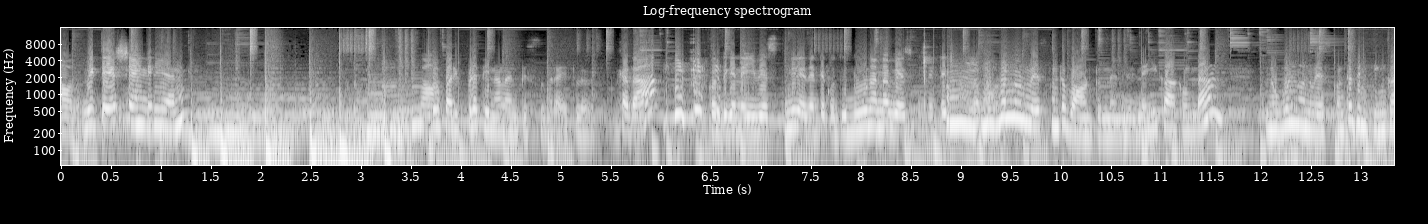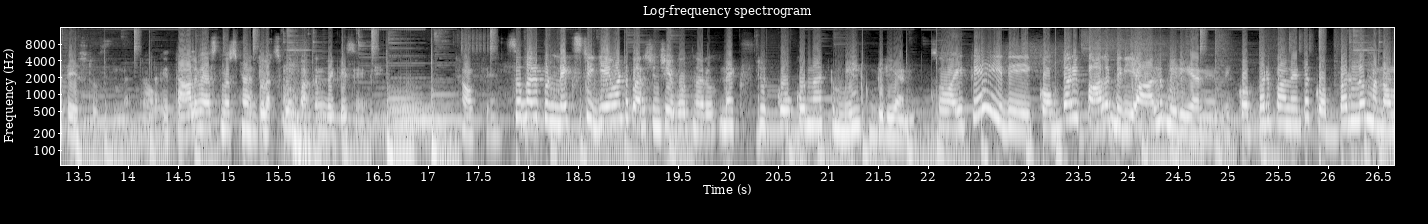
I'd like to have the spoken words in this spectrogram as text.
అవును. మీరు టేస్ట్ చేయండి ఏంటి అని. సూపర్ ఇప్పుడే తినాలనిపిస్తుంది రైస్లో కదా? కొద్దిగా నెయ్యి వేసుకుని లేదంటే కొద్దిగా నూనె అన్న వేసుకుంటే. నువ్వుల నూనె వేసుకుంటే బాగుంటుందండి. నెయ్యి కాకుండా నువ్వుల నూనె వేసుకుంటే దీనికి ఇంకా టేస్ట్ వస్తుంది ఓకే తాళం వేస్తున్నారు స్పూన్ పక్కన పెట్టేసేయండి. ఓకే. సో మరి ఇప్పుడు నెక్స్ట్ ఏమంటే పరిచయం చేయబోతున్నారు? Next coconut milk biryani. So అయితే ఇది కొబ్బరి పాల బిర్యానీ. పాలు బిర్యానీ అండి. కొబ్బరి పాలు అంటే కొబ్బరిలో మనం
